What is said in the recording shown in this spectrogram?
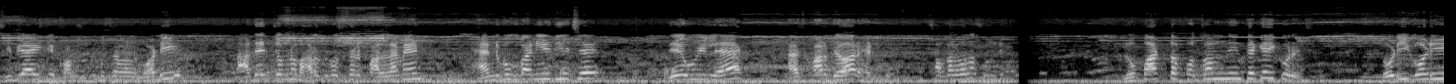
সিবিআই যে কনস্টিটিউশনাল বডি তাদের জন্য ভারতবর্ষের পার্লামেন্ট হ্যান্ডবুক বানিয়ে দিয়েছে। They will act as per দেওয়ার হ্যান্ডবুক সকালবেলা সন্দীপ লোপাট তো প্রথম দিন থেকেই করেছে। তড়ি ঘড়ি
